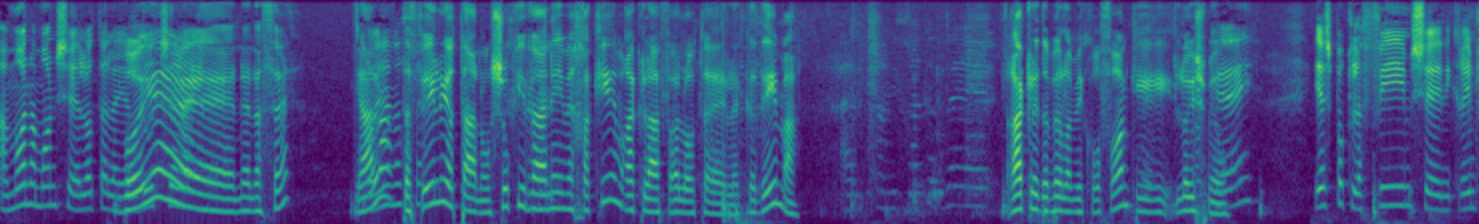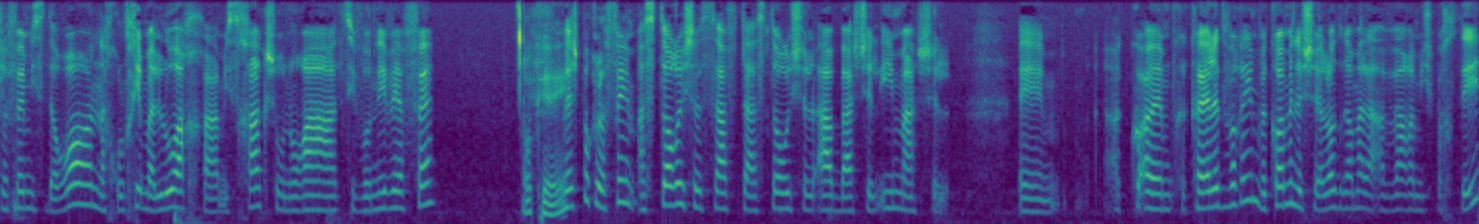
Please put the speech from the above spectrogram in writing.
המון המון שאלות על הילדות בואי שלהם. אה, ננסה. יאללה, ננסה. תפעילי אותנו. שוקי ואני מחכים רק להפעלות האלה. קדימה. רק לדבר למיקרופון, כי לא ישמעו. אוקיי. יש פה קלפים שנקראים קלפי מסדרון, אנחנו הולכים על לוח המשחק שהוא נורא צבעוני ויפה. אוקיי. ויש פה קלפים, הסטורי של סבתא, הסטורי של אבא, של אימא, של אה, כ- כאלה דברים, וכל מיני שאלות גם על העבר המשפחתי.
